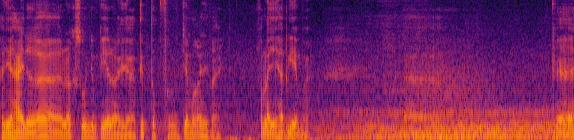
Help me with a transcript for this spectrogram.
Hình như hai đứa rớt xuống trong kia rồi ờ, tiếp tục phần chơi mới thì phải. Không lẽ vậy hết game rồi? Ờ, Ok.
